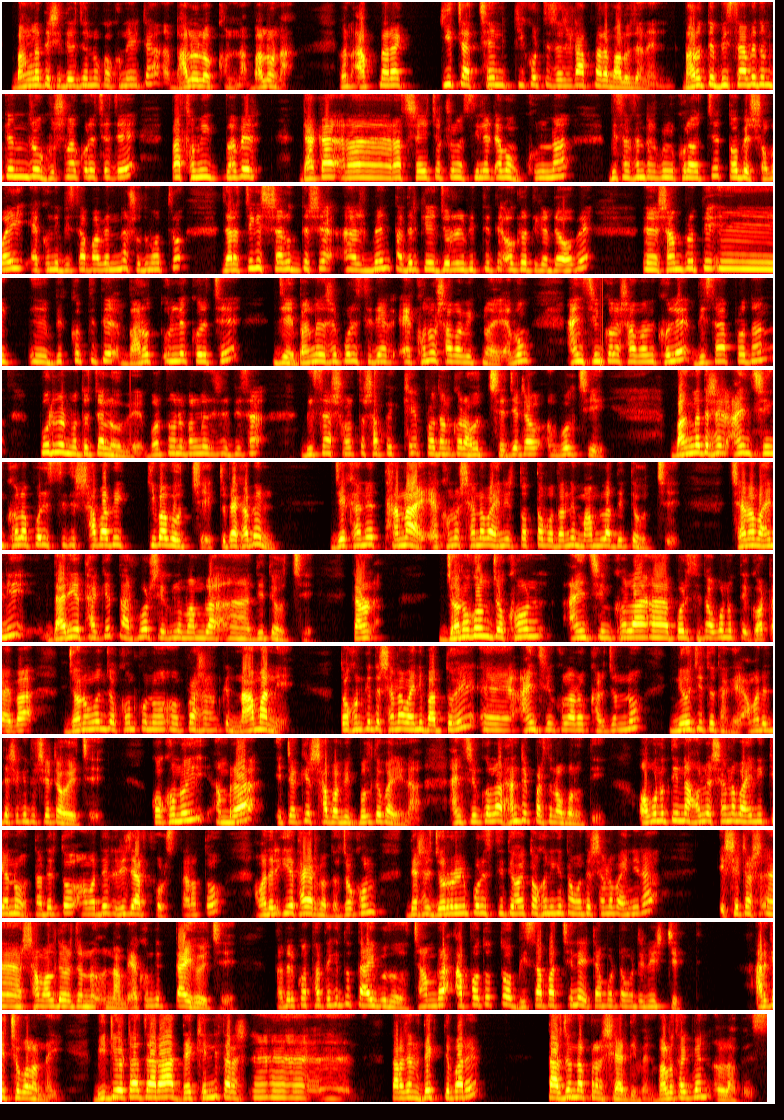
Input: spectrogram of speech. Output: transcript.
বাংলাদেশিদের জন্য কখনো এটা ভালো লক্ষণ না, ভালো না। এখন আপনারা কি চাচ্ছেন, কি করতে চাচ্ছেন, সেটা আপনারা ভালো জানেন। ভারতে ভিসা আবেদন কেন্দ্র ঘোষণা করেছে যে, প্রাথমিকভাবে ঢাকা রাজশাহী, চট্টগ্রাম, সিলেট এবং খুলনা ভিসা সেন্টারগুলো খোলা হচ্ছে। তবে সবাই এখনই ভিসা পাবেন না। শুধুমাত্র যারা চিকিৎসার উদ্দেশ্যে আসবেন, তাদেরকে জরুরি ভিত্তিতে অগ্রাধিকার দেওয়া হবে। সাম্প্রতিক বিজ্ঞপ্তিতে ভারত উল্লেখ করেছে যে, বাংলাদেশের পরিস্থিতি এখনও স্বাভাবিক নয় এবং আইন শৃঙ্খলা স্বাভাবিক হলে ভিসা প্রদান পূর্বের মতো চালু হবে। বর্তমানে বাংলাদেশের ভিসা ভিসা শর্ত সাপেক্ষে প্রদান করা হচ্ছে, যেটা বলছি। বাংলাদেশের আইন শৃঙ্খলা পরিস্থিতি স্বাভাবিক কীভাবে হচ্ছে একটু দেখাবেন? যেখানে থানায় এখনও সেনাবাহিনীর তত্ত্বাবধানে মামলা দিতে হচ্ছে। সেনাবাহিনী দাঁড়িয়ে থাকে, তারপর সেগুলো মামলা দিতে হচ্ছে। কারণ জনগণ যখন আইন শৃঙ্খলা পরিস্থিতি অবনতি ঘটায় বা জনগণ যখন কোনো প্রশাসনকে না মানে তখন কিন্তু সেনাবাহিনী বাধ্য হয়ে আইন শৃঙ্খলা রক্ষার জন্য নিয়োজিত থাকে। আমাদের দেশে কিন্তু সেটা হয়েছে। কখনোই আমরা এটাকে স্বাভাবিক বলতে পারি না। আইন শৃঙ্খলার হান্ড্রেড পার্সেন্ট অবনতি। অবনতি না হলে সেনাবাহিনী কেন? তাদের তো আমাদের রিজার্ভ ফোর্স তারা তো আমাদের ইয়ে থাকার কথা। যখন দেশের জরুরি পরিস্থিতি হয়, তখনই কিন্তু আমাদের সেনাবাহিনীরা সেটা সামাল দেওয়ার জন্য নামে। এখন কিন্তু তাই হয়েছে। তাদের কথাতে কিন্তু তাই বোঝা যাচ্ছে। আমরা আপাতত ভিসা পাচ্ছি না, এটা মোটামুটি নিশ্চিত। আর কিছু বলার নাই। ভিডিওটা যারা দেখেননি, তারা তারা যেন দেখতে পারে, তার জন্য আপনারা শেয়ার দিবেন। ভালো থাকবেন। আল্লাহ হাফেজ।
